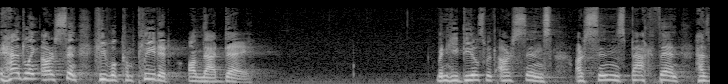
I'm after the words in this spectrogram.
handling our sin, he will complete it on that day. When he deals with our sins, our sins back then has,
